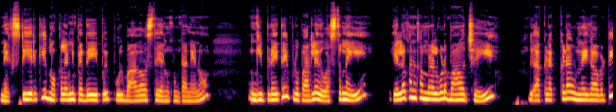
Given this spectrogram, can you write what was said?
నెక్స్ట్ ఇయర్కి మొక్కలన్నీ పెద్ద అయిపోయి పూలు బాగా వస్తాయి అనుకుంటా నేను. ఇంక ఇప్పుడైతే ఇప్పుడు పర్లేదు వస్తున్నాయి. ఎల్లో కనకాంబరాలు కూడా బాగా వచ్చాయి. అక్కడక్కడ ఉన్నాయి కాబట్టి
